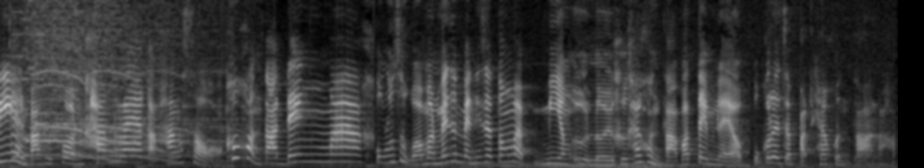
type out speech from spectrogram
นี่เห็นปะทุกคนข้างแรกกับข้างสองคือขนตาเด้งมากปุ๊กรู้สึกว่ามันไม่จำเป็นที่จะต้องแบบมีอย่างอื่นเลย คือแค่ขนตาก็เต็มแล้วปุ๊กก็เลยจะปัดแค่ขนตานะคะ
